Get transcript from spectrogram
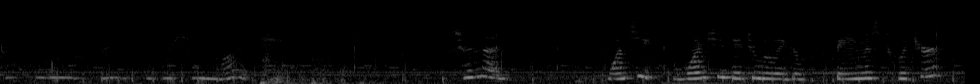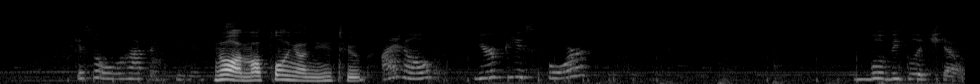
Don't know friend because there's so much. Soon that once you once you get to a league a famous Twitcher, Guess what will happen, Keegan? No, I'm uploading on YouTube. I know. Your PS4 will be glitched out.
